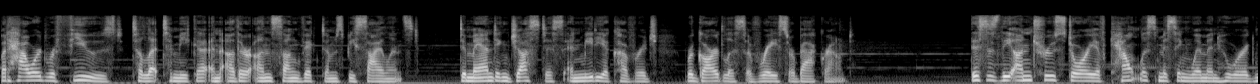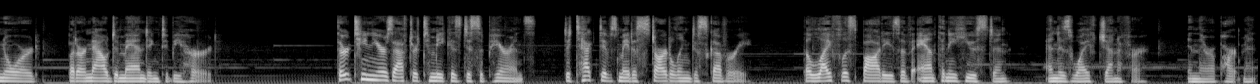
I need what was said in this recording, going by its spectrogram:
But Howard refused to let Tamika and other unsung victims be silenced demanding justice and media coverage regardless of race or background. This is the untrue story of countless missing women who were ignored but are now demanding to be heard. Thirteen years after Tamika's disappearance, detectives made a startling discovery the lifeless bodies of Anthony Huston and his wife Jennifer in their apartment.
